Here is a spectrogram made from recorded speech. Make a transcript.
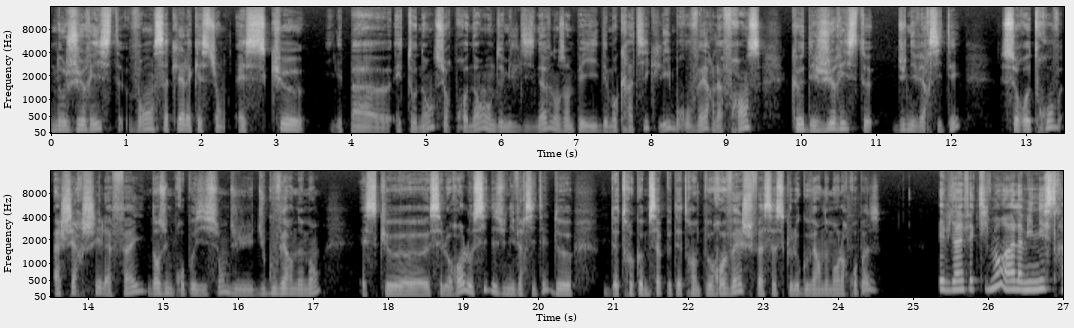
nos juristes vont s'atteler à la question. Est-ce que il n'est pas euh, étonnant, surprenant en 2019, dans un pays démocratique, libre, ouvert, la France, que des juristes d'université se retrouvent à chercher la faille dans une proposition du, gouvernement? Est-ce que euh, c'est le rôle aussi des universités de d'être comme ça peut-être un peu revêche face à ce que le gouvernement leur propose? Eh bien, effectivement, hein, la ministre,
